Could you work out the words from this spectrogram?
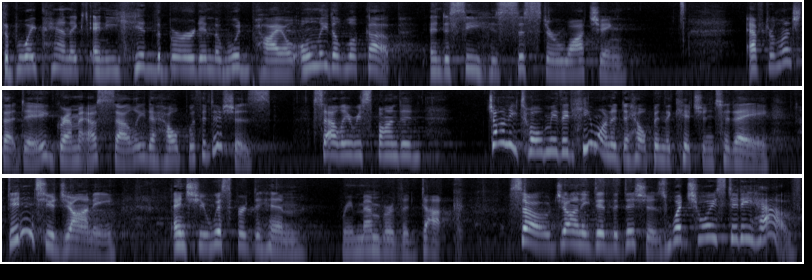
The boy panicked and he hid the bird in the woodpile only to look up and to see his sister watching. After lunch that day, Grandma asked Sally to help with the dishes. Sally responded, Johnny told me that he wanted to help in the kitchen today. Didn't you, Johnny? And she whispered to him, Remember the duck. So Johnny did the dishes. What choice did he have?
